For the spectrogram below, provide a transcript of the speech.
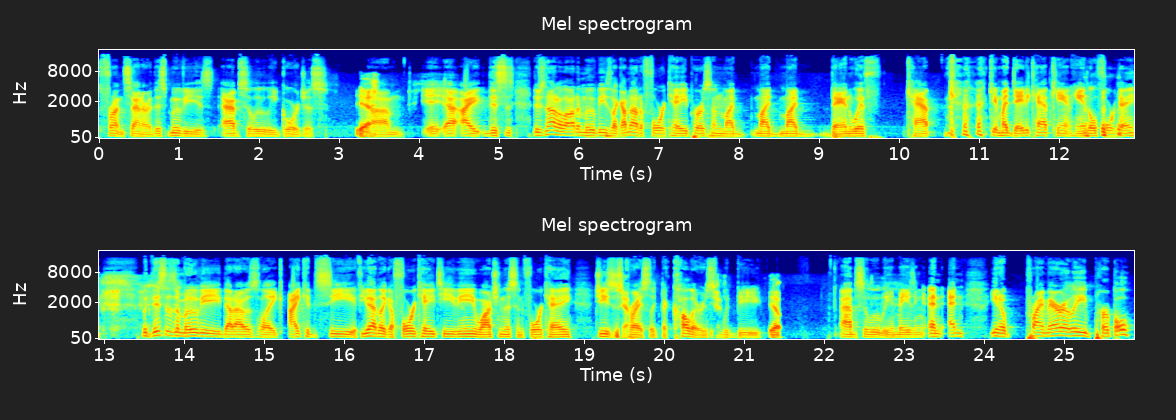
front and center. This movie is absolutely gorgeous. Yeah. Um, I, I this is there's not a lot of movies like I'm not a 4K person. My my my bandwidth cap, my data cap can't handle 4K. but this is a movie that I was like, I could see if you had like a 4K TV watching this in 4K. Jesus Christ, like the colors would be yep. absolutely amazing and and you know primarily purple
